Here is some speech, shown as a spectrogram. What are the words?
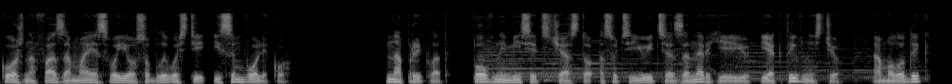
Кожна фаза має свої особливості і символіку. Наприклад, повний місяць часто асоціюється з енергією і активністю, а молодик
